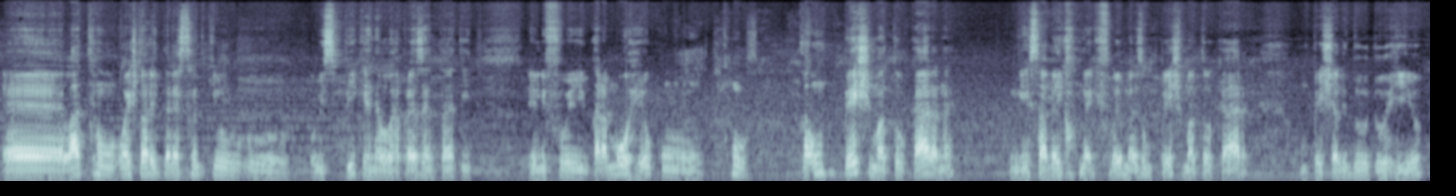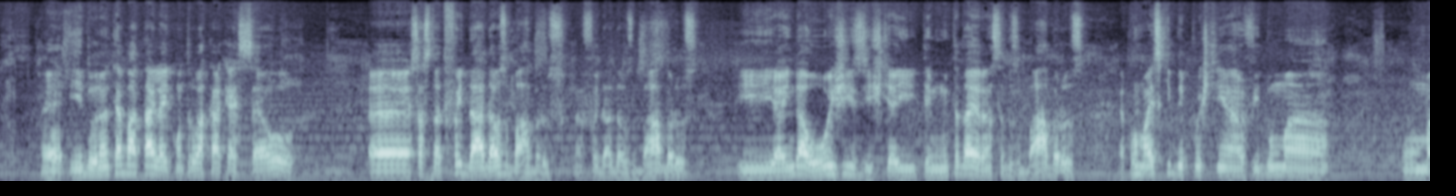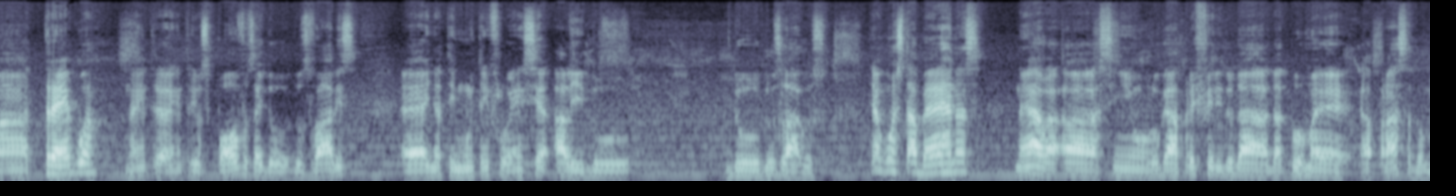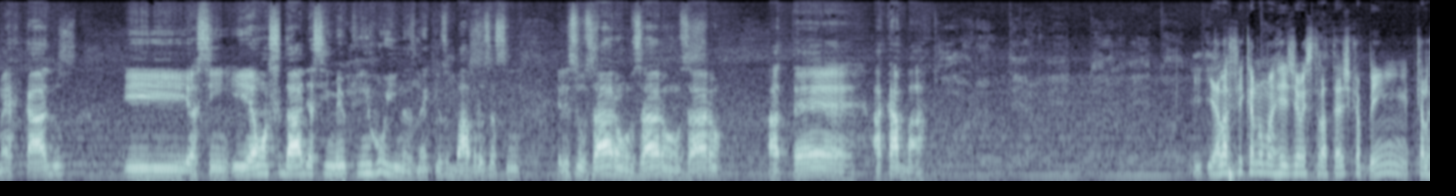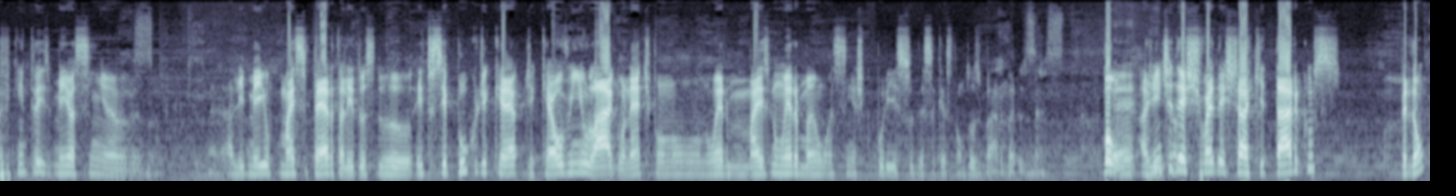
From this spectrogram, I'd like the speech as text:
É, lá tem uma história interessante que o, o, o speaker, né, o representante, ele foi. O cara morreu com, com. Um peixe matou o cara, né? Ninguém sabe aí como é que foi, mas um peixe matou o cara. Um peixe ali do, do rio. Né? E durante a batalha aí contra o Akakersel, é, essa cidade foi dada aos bárbaros. Né? Foi dada aos bárbaros. E ainda hoje existe aí, tem muita da herança dos bárbaros. É, por mais que depois tenha havido uma, uma trégua né, entre, entre os povos aí do, dos vales, é, ainda tem muita influência ali do, do, dos lagos. Tem algumas tabernas, né? Assim, o lugar preferido da, da turma é a praça do mercado e assim e é uma cidade assim meio que em ruínas, né? Que os bárbaros assim eles usaram, usaram, usaram até acabar. E, ela fica numa região estratégica bem, porque ela fica entre meio assim ali meio mais perto ali do, do entre o sepulcro de, Kel, de Kelvin e o lago, né? Tipo, num, num, mais num irmão, assim, acho que por isso dessa questão dos bárbaros, né? Bom, É, a gente então- deixa, vai deixar aqui Targus. Perdão?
